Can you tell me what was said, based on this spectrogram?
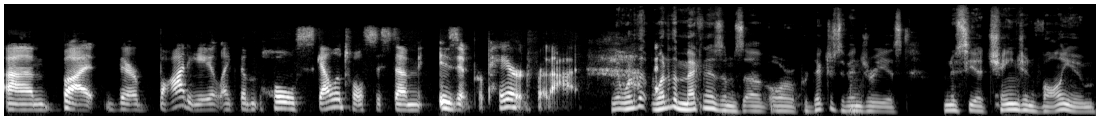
Um, but their body like the whole skeletal system isn't prepared for that. Yeah one of the one of the mechanisms of or predictors of injury is when you see a change in volume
